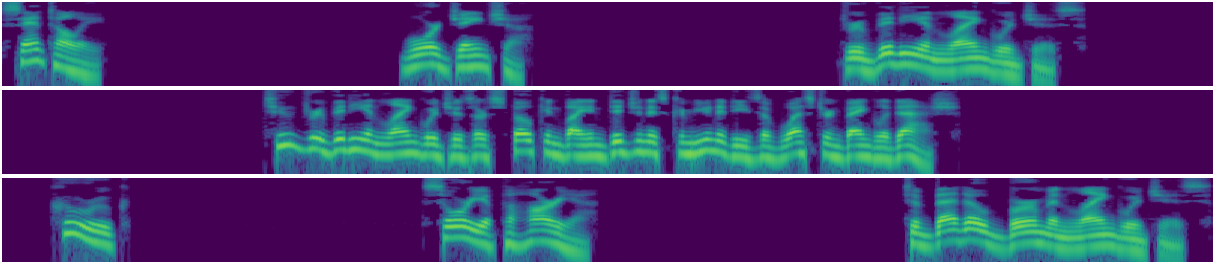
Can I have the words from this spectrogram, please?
Santali. War Jaintia Dravidian languages. Two Dravidian languages are spoken by indigenous communities of western Bangladesh. Kurukh Sauria Paharia Tibeto-Burman languages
